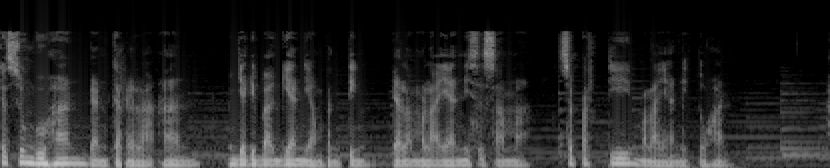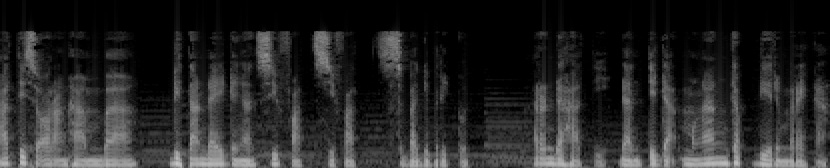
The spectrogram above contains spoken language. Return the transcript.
Kesungguhan dan kerelaan menjadi bagian yang penting dalam melayani sesama, seperti melayani Tuhan. Hati seorang hamba ditandai dengan sifat-sifat sebagai berikut. Rendah hati dan tidak menganggap diri mereka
